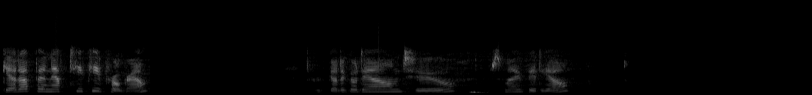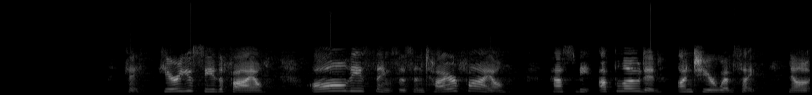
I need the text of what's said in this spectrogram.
get up an FTP program. I've got to go down to, here's my video. Okay, here you see the file. All these things, this entire file, has to be uploaded onto your website. Now,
